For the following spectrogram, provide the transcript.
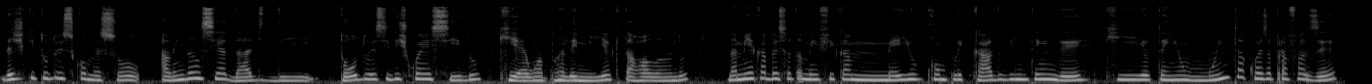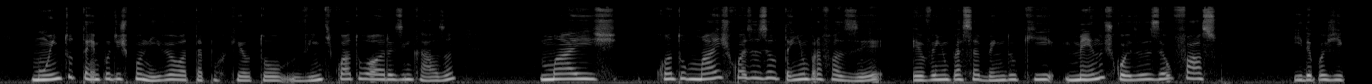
desde que tudo isso começou, além da ansiedade de todo esse desconhecido, que é uma pandemia que está rolando, na minha cabeça também fica meio complicado de entender que eu tenho muita coisa para fazer, muito tempo disponível, até porque eu tô 24 horas em casa, mas quanto mais coisas eu tenho para fazer, eu venho percebendo que menos coisas eu faço. E depois de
